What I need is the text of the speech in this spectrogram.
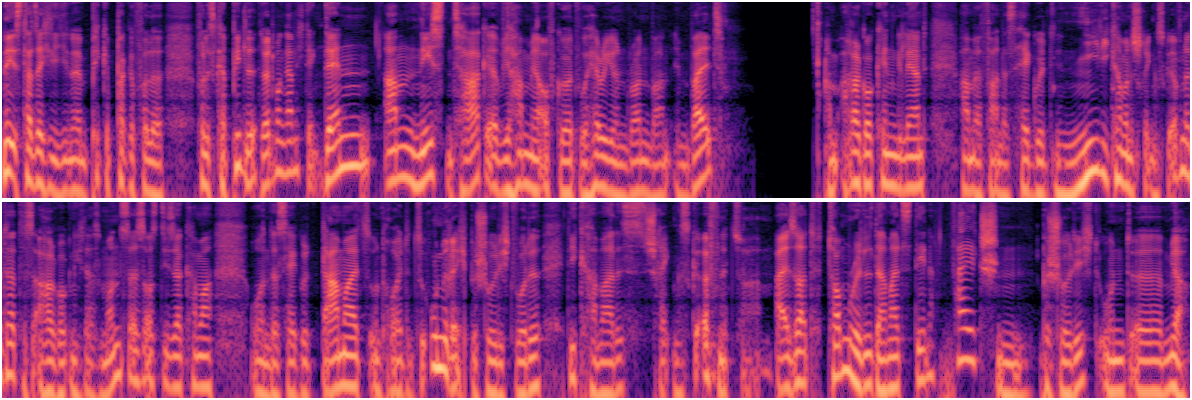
Nee, ist tatsächlich ein pickepacke volles Kapitel. Sollte man gar nicht denken. Denn am nächsten Tag, äh, wir haben ja aufgehört, wo Harry und Ron waren im Wald haben Aragog kennengelernt, haben erfahren, dass Hagrid nie die Kammer des Schreckens geöffnet hat, dass Aragog nicht das Monster ist aus dieser Kammer und dass Hagrid damals und heute zu Unrecht beschuldigt wurde, die Kammer des Schreckens geöffnet zu haben. Also hat Tom Riddle damals den Falschen beschuldigt und äh, ja,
